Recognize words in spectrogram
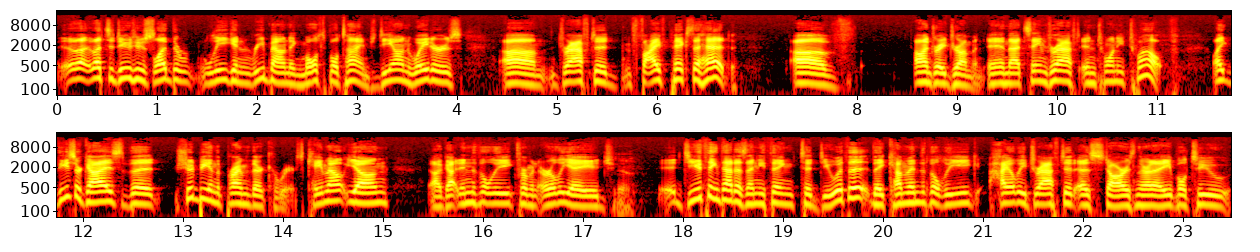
That's a dude who's led the league in rebounding multiple times. Dion Waiters um, drafted five picks ahead of Andre Drummond in that same draft in 2012. Like, these are guys that should be in the prime of their careers. Came out young, uh, got into the league from an early age. Yeah do you think that has anything to do with it? They come into the league highly drafted as stars and they're not able to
